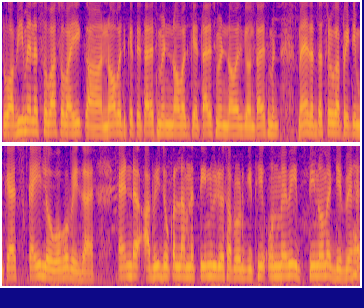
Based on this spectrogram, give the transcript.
तो अभी मैंने सुबह सुबह ही नौ बज के तैंतालीस मिनट, नौ बज के इकतालीस मिनट, नौ बज के उनतालीस मिनट, मैंने दस दस रुपये का पेटीएम कैश कई लोगों को भेजा है। एंड अभी जो कल हमने तीन वीडियोस अपलोड की थी, उनमें भी तीनों में गिवे है।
